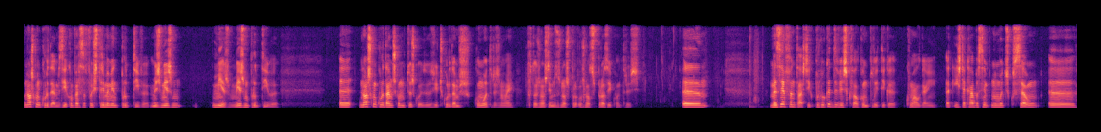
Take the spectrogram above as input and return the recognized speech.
nós concordamos e a conversa foi extremamente produtiva, mas mesmo, mesmo, mesmo produtiva. Uh, nós concordamos com muitas coisas e discordamos com outras, não é? Porque todos nós temos os nossos, os nossos prós e contras. Uh, mas é fantástico porque eu cada vez que falo com política com alguém, isto acaba sempre numa discussão uh,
